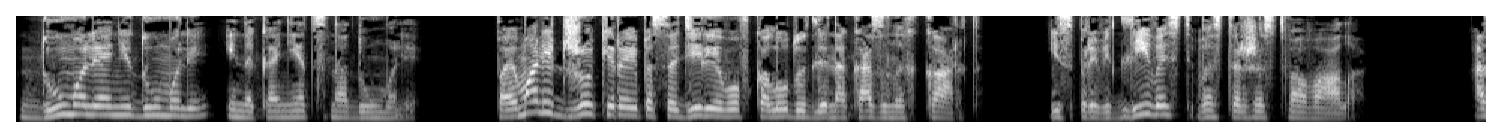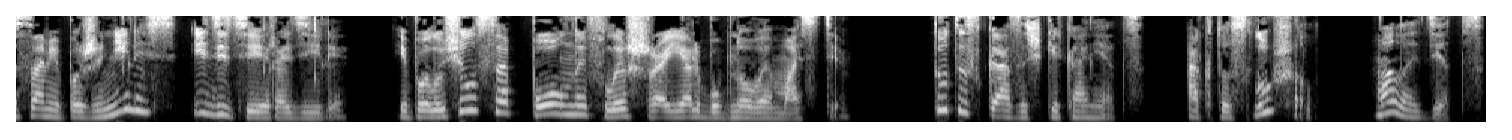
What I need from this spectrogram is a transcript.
Думали они, думали и, наконец, надумали. Поймали Джокера и посадили его в колоду для наказанных карт и справедливость восторжествовала. А сами поженились и детей родили, и получился полный флеш-рояль бубновой масти. Тут и сказочки конец, а кто слушал, молодец.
